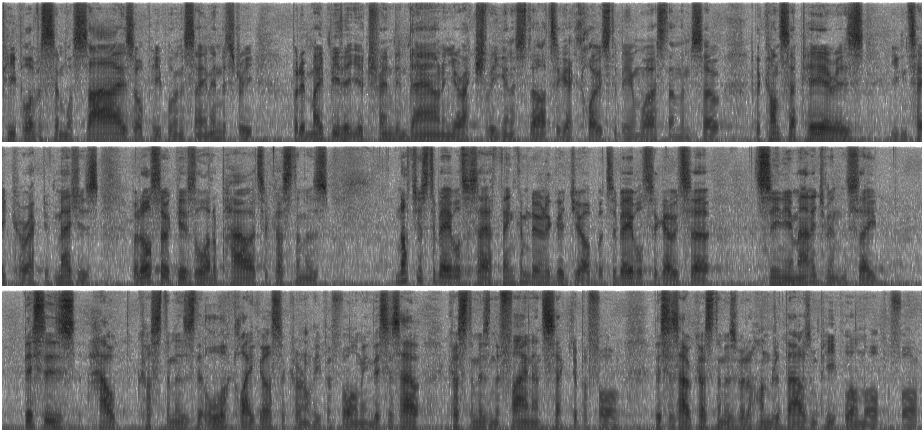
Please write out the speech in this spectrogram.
people of a similar size or people in the same industry, but it might be that you're trending down and you're actually going to start to get close to being worse than them. So the concept here is you can take corrective measures, but also it gives a lot of power to customers, not just to be able to say, I think I'm doing a good job, but to be able to go to senior management and say, this is how customers that look like us are currently performing. This is how customers in the finance sector perform. This is how customers with 100,000 people or more perform.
